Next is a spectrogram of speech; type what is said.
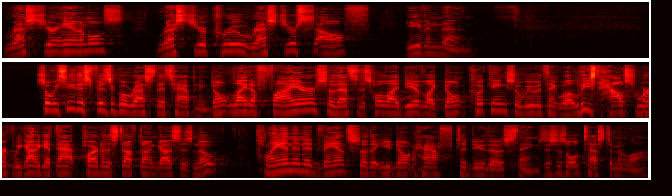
rest your animals, rest your crew, rest yourself, even then. So we see this physical rest that's happening. Don't light a fire. So that's this whole idea of like don't cooking. So we would think, well, at least housework. We got to get that part of the stuff done. God says, nope. Plan in advance so that you don't have to do those things. This is Old Testament law.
